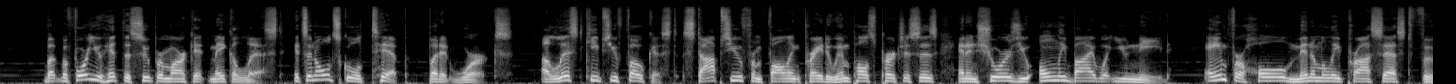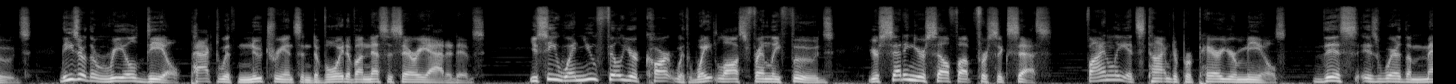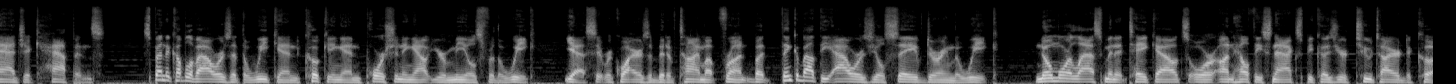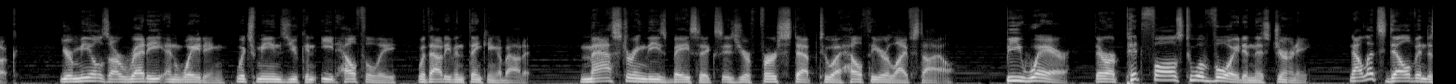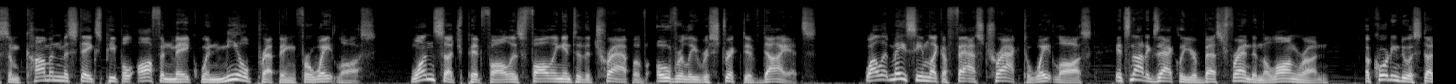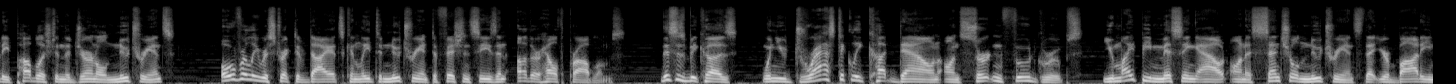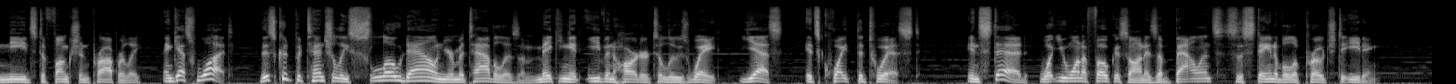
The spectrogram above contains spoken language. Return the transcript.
But before you hit the supermarket, make a list. It's an old-school tip, but it works. A list keeps you focused, stops you from falling prey to impulse purchases, and ensures you only buy what you need. Aim for whole, minimally processed foods. These are the real deal, packed with nutrients and devoid of unnecessary additives. You see, when you fill your cart with weight loss-friendly foods, you're setting yourself up for success. Finally, it's time to prepare your meals. This is where the magic happens. Spend a couple of hours at the weekend cooking and portioning out your meals for the week. Yes, it requires a bit of time up front, but think about the hours you'll save during the week. No more last-minute takeouts or unhealthy snacks because you're too tired to cook. Your meals are ready and waiting, which means you can eat healthily without even thinking about it. Mastering these basics is your first step to a healthier lifestyle. Beware, there are pitfalls to avoid in this journey. Now let's delve into some common mistakes people often make when meal prepping for weight loss. One such pitfall is falling into the trap of overly restrictive diets. While it may seem like a fast track to weight loss, it's not exactly your best friend in the long run. According to a study published in the journal Nutrients, overly restrictive diets can lead to nutrient deficiencies and other health problems. This is because, when you drastically cut down on certain food groups, you might be missing out on essential nutrients that your body needs to function properly. And guess what? This could potentially slow down your metabolism, making it even harder to lose weight. Yes, it's quite the twist. Instead, what you want to focus on is a balanced, sustainable approach to eating.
